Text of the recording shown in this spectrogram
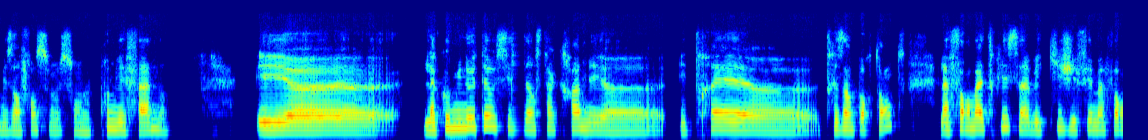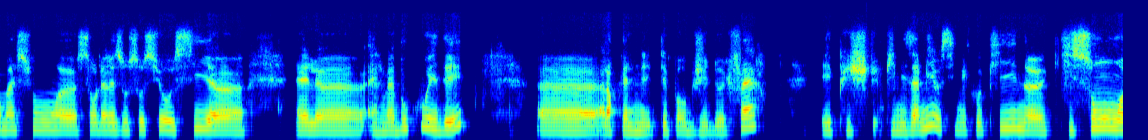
Mes enfants sont mes premiers fans. Et euh, la communauté aussi d'Instagram est, euh, très, euh, très importante. La formatrice avec qui j'ai fait ma formation sur les réseaux sociaux aussi, elle, elle m'a beaucoup aidée, alors qu'elle n'était pas obligée de le faire. Et puis, puis mes amis aussi, mes copines, qui sont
